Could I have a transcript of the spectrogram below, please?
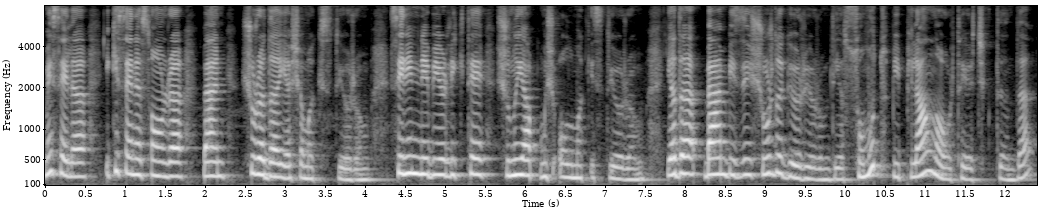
Mesela iki sene sonra ben şurada yaşamak istiyorum. Seninle birlikte şunu yapmış olmak istiyorum. Ya da ben bizi şurada görüyorum diye somut bir planla ortaya çıktığında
